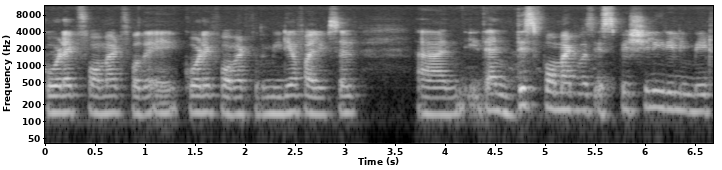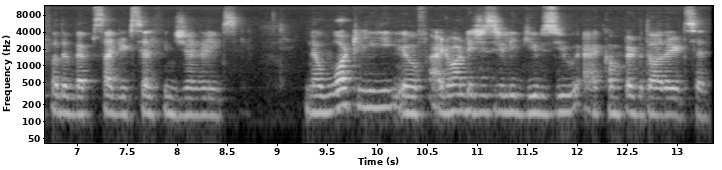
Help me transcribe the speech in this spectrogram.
codec format for the codec format for the media file itself and then this format was especially really made for the website itself in general itself. Now what really uh, advantages really gives you uh, compared to the other itself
